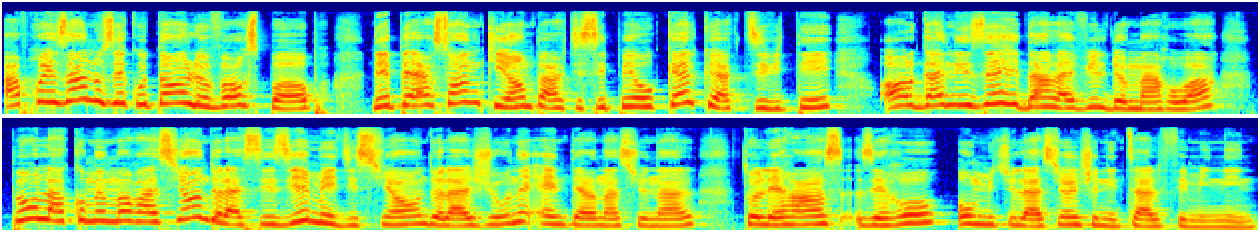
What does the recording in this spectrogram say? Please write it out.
À présent, nous écoutons le Vox Pop des personnes qui ont participé aux quelques activités organisées dans la ville de Marois pour la commémoration de la sixième édition de la Journée internationale tolérance zéro aux mutilations génitales féminines.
